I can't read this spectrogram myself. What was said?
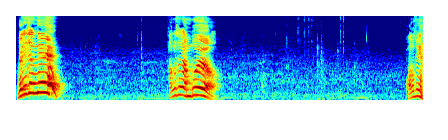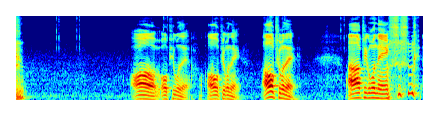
매니저님! 방송이 안 보여요. 방송이 안- 아, 어 피곤해. 아우 피곤해. 아우 피곤해. 아 피곤해.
